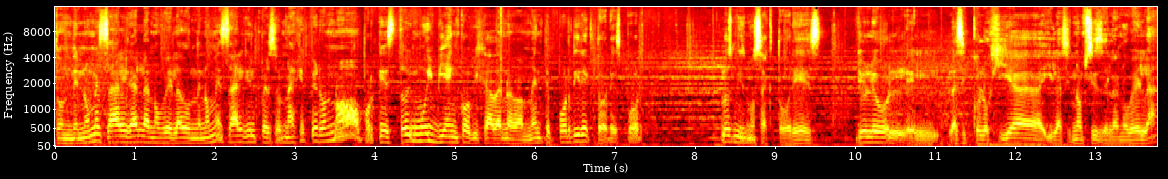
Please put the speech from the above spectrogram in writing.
Donde no me salga la novela, donde no me salga el personaje, pero no, porque estoy muy bien cobijada nuevamente por directores, por los mismos actores. Yo leo la psicología y la sinopsis de la novela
